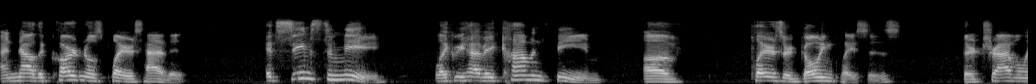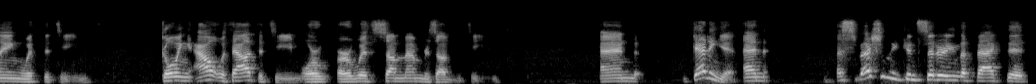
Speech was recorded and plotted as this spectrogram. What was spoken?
and now the Cardinals players have it. It seems to me like we have a common theme of players are going places, they're traveling with the team, going out without the team or, or with some members of the team, and getting it. And especially considering the fact that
